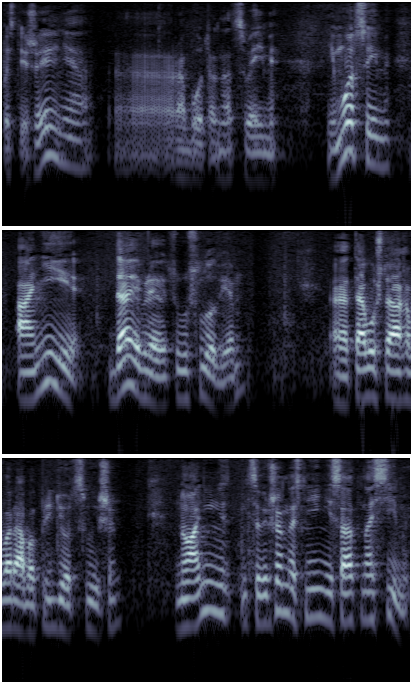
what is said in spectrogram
постижение, работа над своими эмоциями, они да, являются условием того, что Ахава Раба придет свыше, но они совершенно с ней несоотносимы.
